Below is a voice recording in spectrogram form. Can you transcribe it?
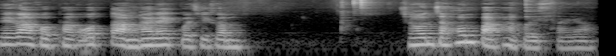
배가 고파고 옷도 안 갈아입고 지금 저 혼자 혼밥 하고 있어요.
